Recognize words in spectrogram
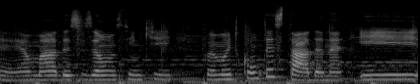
É, é uma decisão assim que foi muito contestada, né? E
